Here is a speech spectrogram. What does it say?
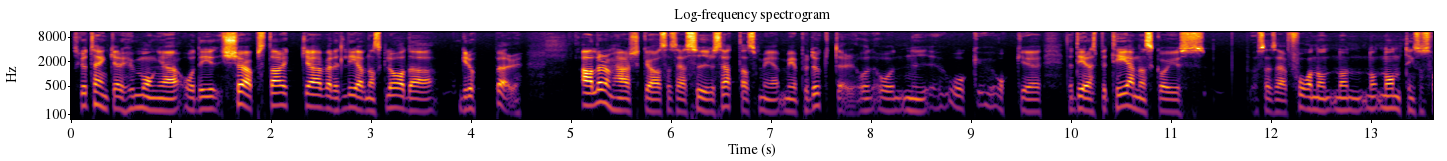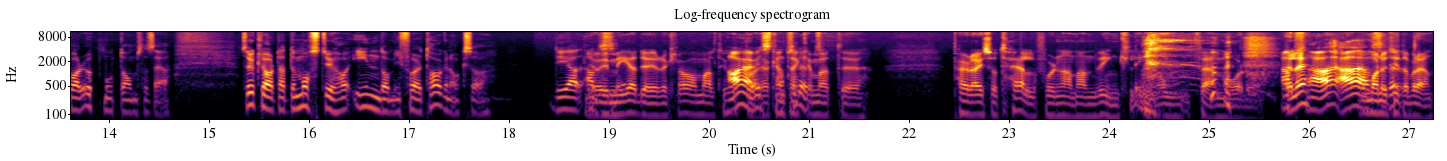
Ska du tänka dig hur många, och det är köpstarka, väldigt levnadsglada grupper. Alla de här ska så att säga syresättas med, med produkter och, och, ny, och, och eh, deras beteenden ska ju så att säga, få någon, någon, någonting som svarar upp mot dem. Så att säga. Så det är klart att du måste ju ha in dem i företagen också. Det är alltså... i media, i reklam, alltihopa. Ja, ja, visst, jag kan absolut. tänka mig att eh, Paradise Hotel får en annan vinkling om fem år då. Eller? Ja, ja, om man nu tittar på den.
